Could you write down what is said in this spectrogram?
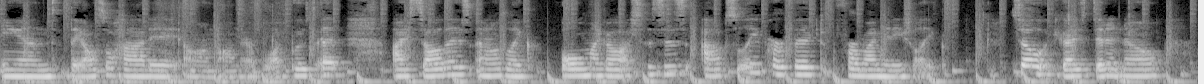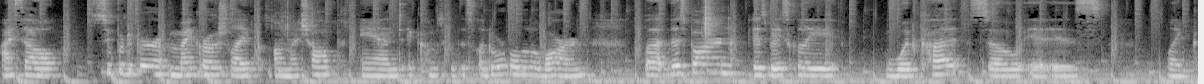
and they also had it um, on their blog post. I saw this and I was like, oh my gosh, this is absolutely perfect for my mini Schleich. So if you guys didn't know, I sell super duper micro Schleich on my shop and it comes with this adorable little barn. But this barn is basically wood cut, so it is like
